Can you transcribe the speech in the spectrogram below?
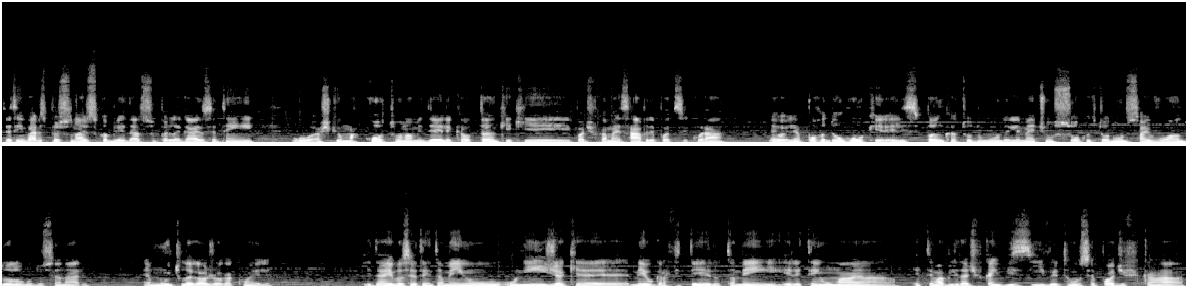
Você tem vários personagens com habilidades super legais. Você tem, o, acho que o Makoto, o nome dele, que é o tanque que pode ficar mais rápido e pode se curar. Meu, ele é a porra do Hulk, ele espanca todo mundo, ele mete um soco que todo mundo sai voando ao longo do cenário. É muito legal jogar com ele. E daí você tem também o, o, ninja que é meio grafiteiro também. Ele tem uma ele tem uma habilidade de ficar invisível, então você pode ficar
